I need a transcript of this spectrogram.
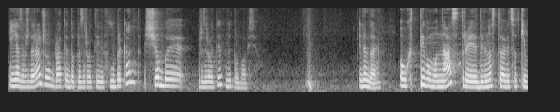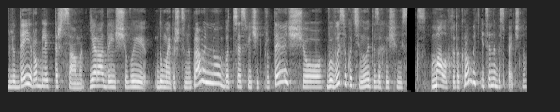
І я завжди раджу брати до презервативів лубрикант, щоб презерватив не порвався. Ідемо далі. У хтивому настрої 90% людей роблять те ж саме. Я радий, що ви думаєте, що це неправильно, бо це свідчить про те, що ви високо цінуєте захищений. Мало хто так робить, і це небезпечно.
